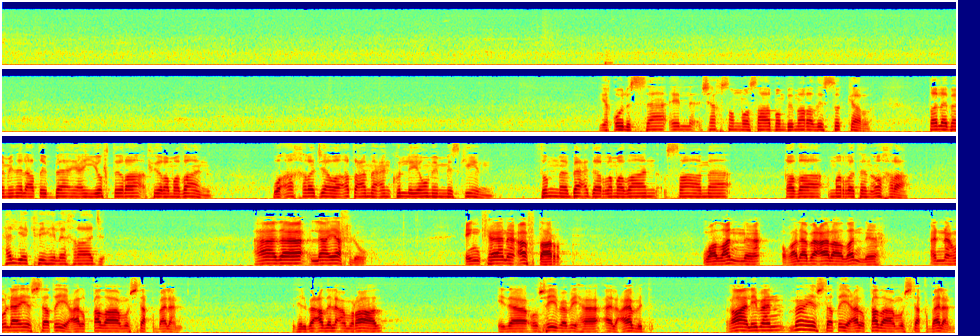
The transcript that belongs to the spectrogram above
يقول السائل شخص مصاب بمرض السكر طلب من الأطباء أن يفطر في رمضان وأخرج وأطعم عن كل يوم مسكين ثم بعد رمضان صام قضاء مرة أخرى هل يكفيه الإخراج؟ هذا لا يخلو إن كان أفطر وظن غلب على ظنه أنه لا يستطيع القضاء مستقبلا. مثل بعض الأمراض إذا أصيب بها العبد غالبا ما يستطيع القضاء مستقبلا.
